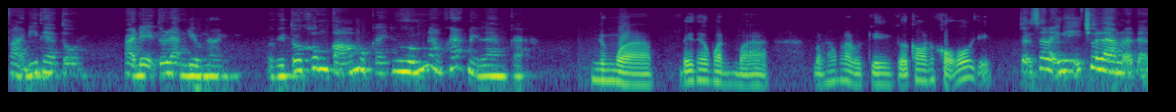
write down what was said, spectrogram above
phải đi theo tôi phải để tôi làm điều này. Bởi vì tôi không có một cái hướng nào khác để làm cả. Nhưng mà đi theo mình mà mình không làm được gì cửa con nó khổ chị. Tại sao lại nghĩ chưa làm lại đã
